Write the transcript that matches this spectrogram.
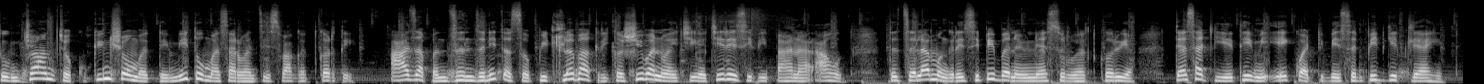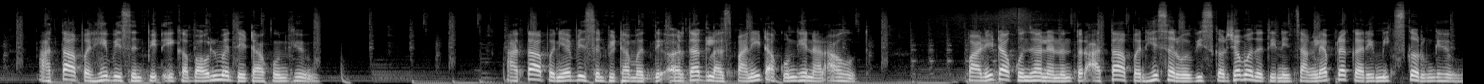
तुमच्या आमच्या कुकिंग शोमध्ये मी तुम्हा सर्वांचे स्वागत करते. आज आपण झणझणीत असं पिठलं भाकरी कशी बनवायची याची रेसिपी पाहणार आहोत. तर चला मग रेसिपी बनवण्यास सुरुवात करूया. त्यासाठी येथे मी एक वाटी बेसन पीठ घेतले आहे. आता आपण हे बेसन पीठ एका बाउलमध्ये टाकून घेऊ. आता आपण या बेसन पिठामध्ये अर्धा ग्लास पाणी टाकून घेणार आहोत. पाणी टाकून झाल्यानंतर आता आपण हे सर्व विस्करच्या मदतीने चांगल्या प्रकारे मिक्स करून घेऊ.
